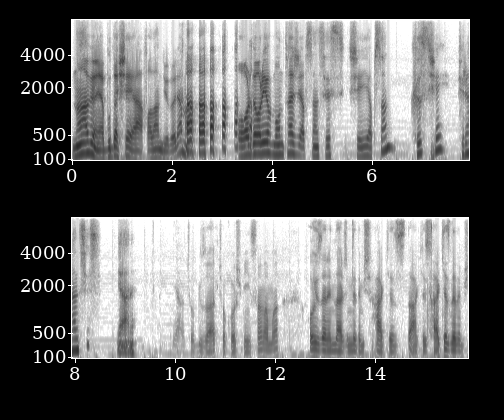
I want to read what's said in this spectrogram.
ne yapıyorsun ya bu da şey ya falan diyor böyle ama orada oraya montaj yapsan ses şeyi yapsan kız şey prenses yani. Ya çok güzel, çok hoş bir insan ama o yüzden Ender'cim ne demiş? Herkes, herkes, herkes ne demiş?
